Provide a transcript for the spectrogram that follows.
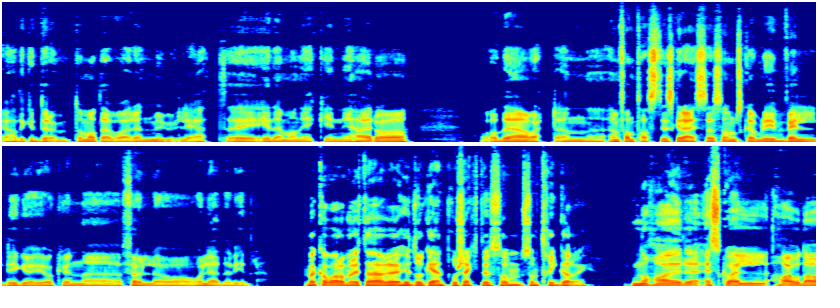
jeg, hadde ikke drømt om at det var en mulighet i, i det man gikk inn i her, og, og det har vært en, en, fantastisk reise som skal bli veldig gøy å kunne følge og, og lede videre. Men hva var det med dette her hydrogenprosjektet som, som trigga deg? Nå har SKL har jo da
